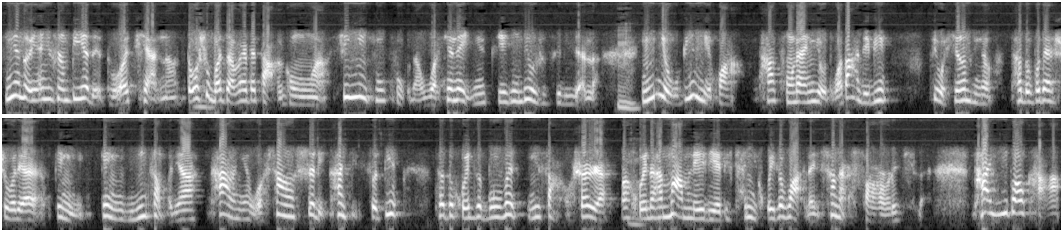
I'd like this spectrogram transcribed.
念到研究生毕业得多少钱呢？都是我在外边打工啊，辛辛苦苦的。我现在已经接近六十岁的人了。嗯你有病的话，他从来你有多大的病，就我心脏病症，他都不带说的，给你给你你怎么的？看看去，我上市里看几次病，他都回来不问你咋回事儿啊？完回来还骂骂咧咧的，趁你回来晚了，你上哪儿骚了去了？他医保卡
